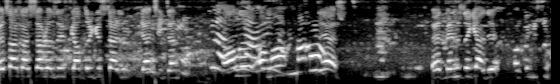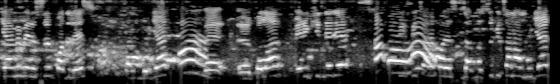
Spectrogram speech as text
Evet arkadaşlar biraz önce fiyatları gösterdim. Gerçekten pahalı ama değer. Evet menümüz de geldi. Bakın Yusuf gelme menüsü patates, hamburger ve e, kola. Benimkinde de bir, bir tane patates kızartması, bir tane hamburger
